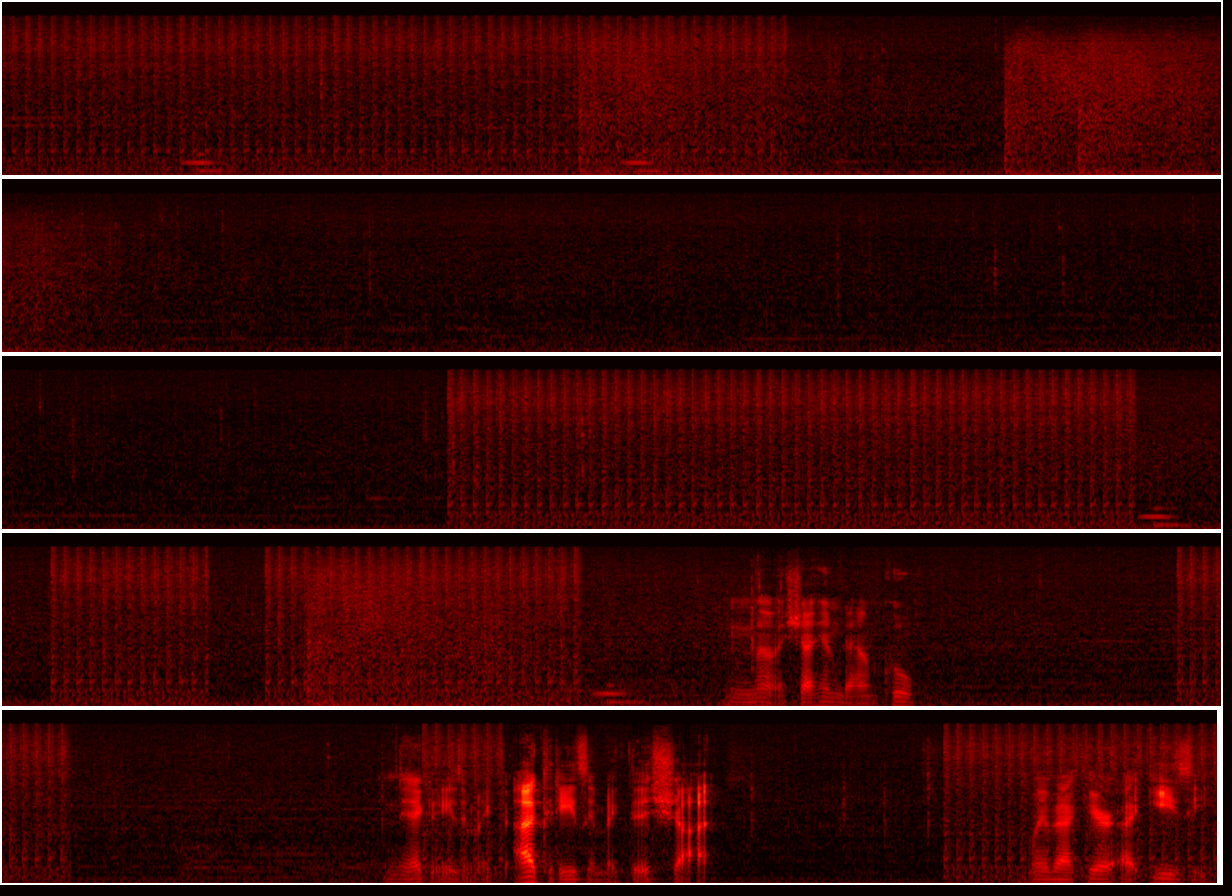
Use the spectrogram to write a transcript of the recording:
Mm, No, I shut him down. Cool. Yeah, I could easily make. I could easily make this shot. Way back here, uh, easy.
